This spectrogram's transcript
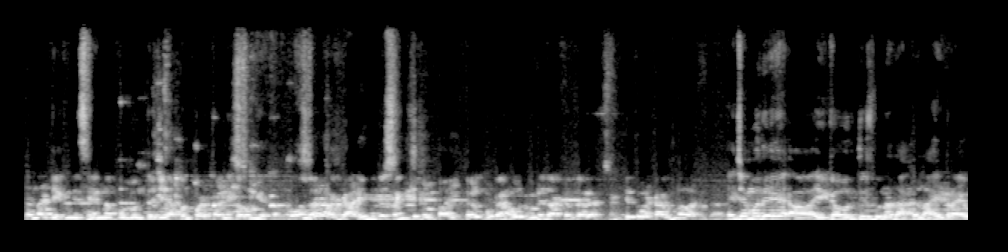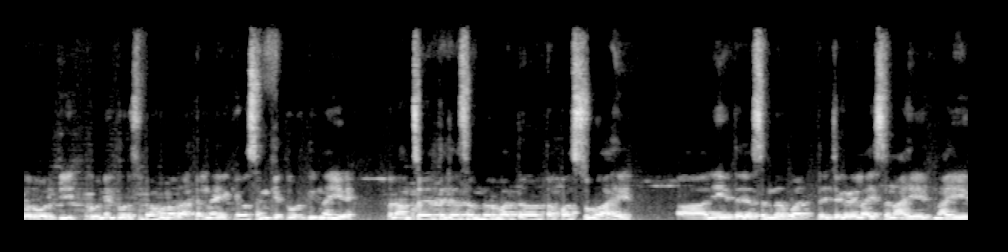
त्यांना टेक्निशियनना बोलून त्याची आपण पडताळणी करून घेतात सर गाडीमध्ये संकेत होता. इतर दोघांवर गुन्हे दाखल झाले. आहेत. संकेतवर काय गुन्हा दाखल झाला? याच्यामध्ये अं, एकावरतीच गुन्हा दाखल आहे ड्रायव्हरवरती रोनितवर सुद्धा गुन्हा दाखल नाही किंवा संकेतवरती नाहीये. पण आमचा त्याच्या संदर्भात अं, तपास सुरू आहे. अं, आणि त्याच्या संदर्भात त्यांच्याकडे लायसन आहेत नाहीत.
